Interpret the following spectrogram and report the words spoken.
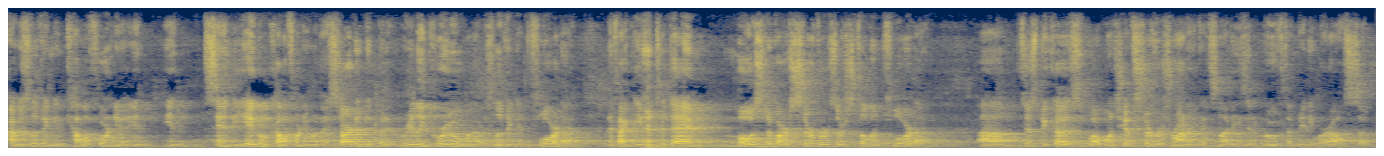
I was living in California, in, in San Diego, California when I started it, but it really grew when I was living in Florida. And in fact, even today, most of our servers are still in Florida, um, just because, well, once you have servers running, it's not easy to move them anywhere else. So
